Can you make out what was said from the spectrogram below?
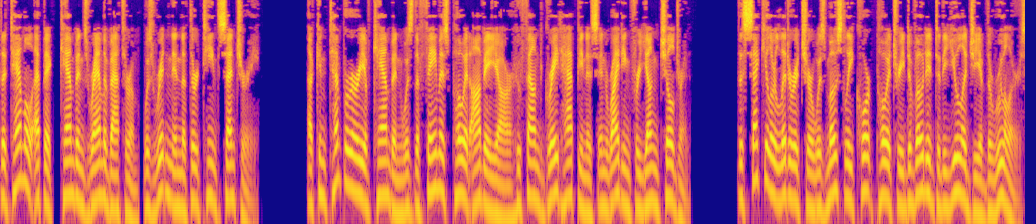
The Tamil epic, Kamban's Ramavatharam, was written in the 13th century. A contemporary of Kamban was the famous poet Avvaiyar who found great happiness in writing for young children. The secular literature was mostly court poetry devoted to the eulogy of the rulers.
